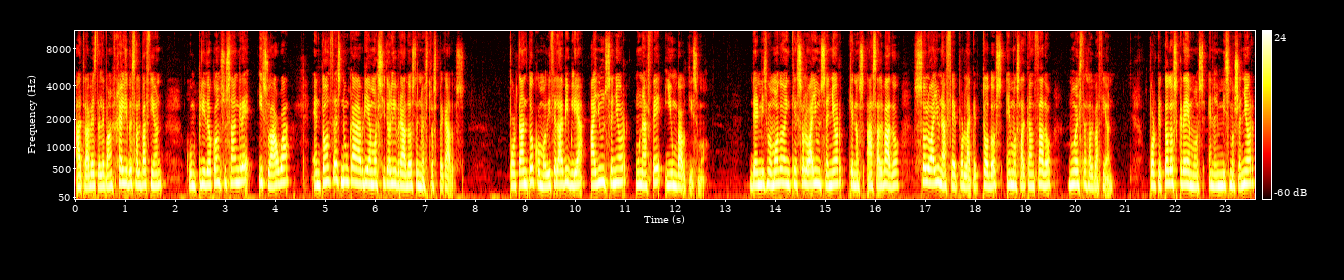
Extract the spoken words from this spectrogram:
a través del Evangelio de salvación, cumplido con su sangre y su agua, entonces nunca habríamos sido librados de nuestros pecados. Por tanto, como dice la Biblia, hay un Señor, una fe y un bautismo. Del mismo modo en que solo hay un Señor que nos ha salvado, solo hay una fe por la que todos hemos alcanzado nuestra salvación, porque todos creemos en el mismo Señor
